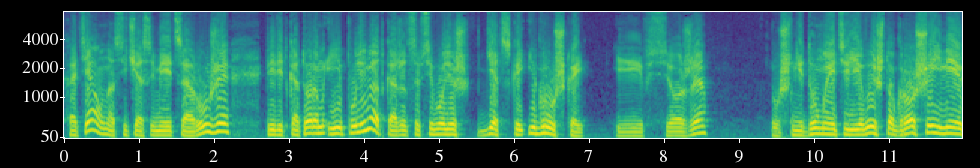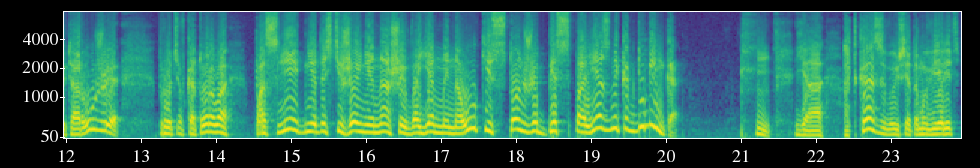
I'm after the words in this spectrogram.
Хотя у нас сейчас имеется оружие, перед которым и пулемет кажется всего лишь детской игрушкой. И все же... Уж не думаете ли вы, что гроши имеют оружие, против которого последние достижения нашей военной науки столь же бесполезны, как дубинка? Хм, я отказываюсь этому верить.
